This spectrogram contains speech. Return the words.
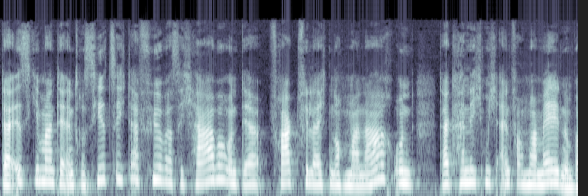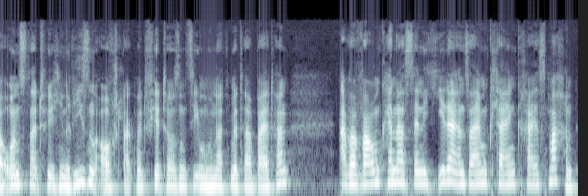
da ist jemand, der interessiert sich dafür, was ich habe und der fragt vielleicht nochmal nach und da kann ich mich einfach mal melden. Und bei uns natürlich ein Riesenaufschlag mit 4700 Mitarbeitern. Aber warum kann das denn nicht jeder in seinem kleinen Kreis machen?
